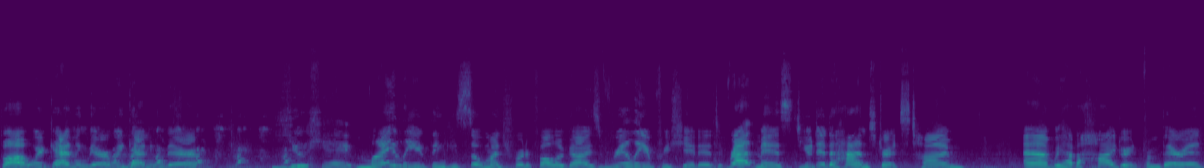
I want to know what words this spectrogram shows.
but we're getting there. We're getting there. Yuhei Miley, thank you so much for the follow, guys. Really appreciate it. Rat Mist, you did a hand stretch time, and we have a hydrate from Barrett.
